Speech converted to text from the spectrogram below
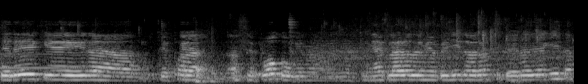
Enteré que era que fue hace poco que no, tenía claro de mi apellido Orochi que era de Aquita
